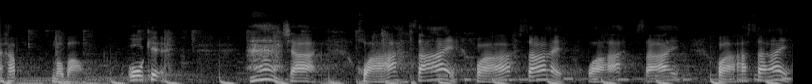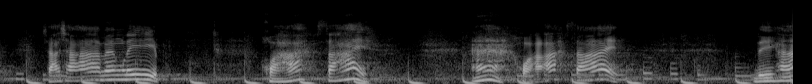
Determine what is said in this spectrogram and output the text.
นะครับเบาๆโอเคอ่าใช่ขวาซ้าย ขวาซ้าย ขวาซ้าย ขวาซ้าย ช้าๆไม่ต้องรีบ ขวาซ้ายอ่าขวาซ้าย ดีฮะ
